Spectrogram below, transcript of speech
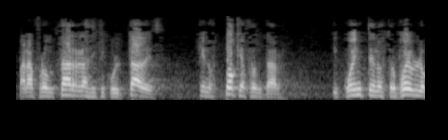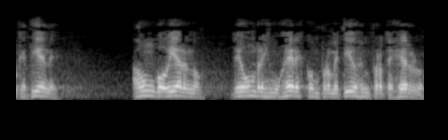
para afrontar las dificultades que nos toque afrontar. Y cuente nuestro pueblo que tiene a un gobierno de hombres y mujeres comprometidos en protegerlo.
